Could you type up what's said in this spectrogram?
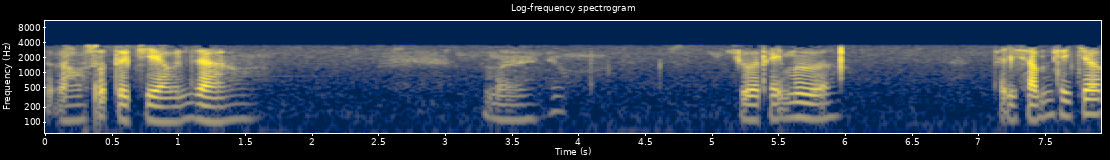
Gió suốt từ chiều đến giờ. Mà chưa thấy mưa. Thấy sấm, thấy chớp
